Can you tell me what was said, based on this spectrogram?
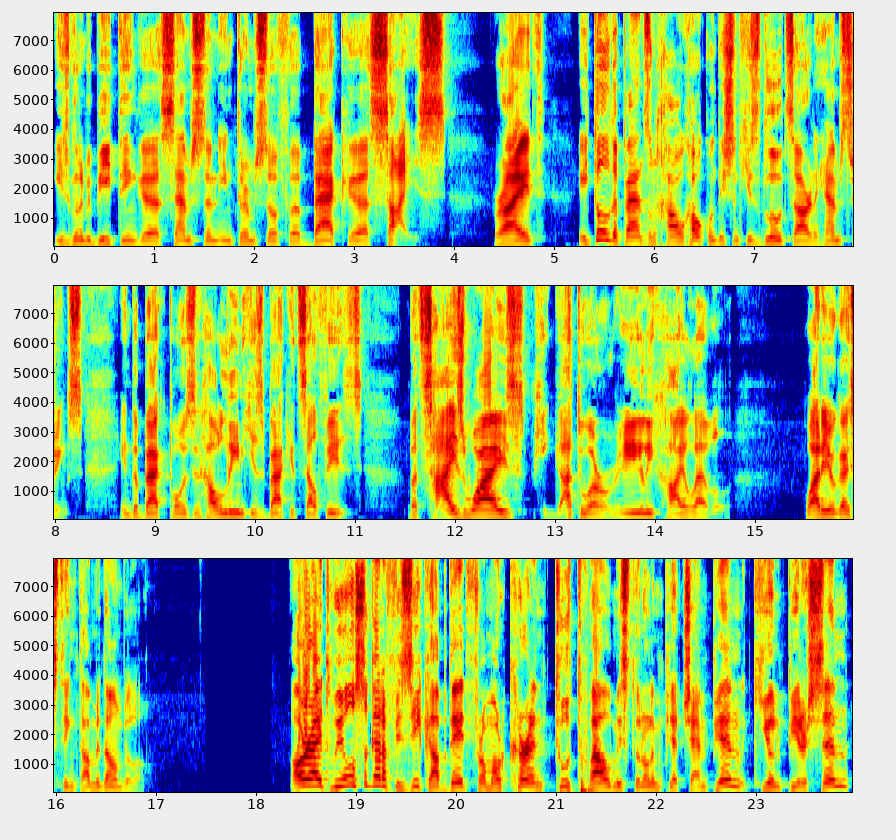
is going to be beating uh, Samson in terms of uh, back uh, size, right? It all depends on how, how conditioned his glutes are and hamstrings in the back pose and how lean his back itself is. But size wise, he got to a really high level. What do you guys think? Tell me down below. Alright, we also got a physique update from our current 212 Mr. Olympia champion, Keone Pearson.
